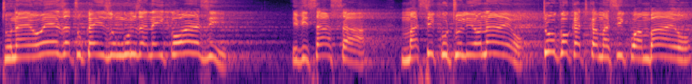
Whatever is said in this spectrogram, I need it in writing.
Tunayoweza tukaizungumza na iko wazi hivi sasa masiku tulionayo tuko katika masiku ambayo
